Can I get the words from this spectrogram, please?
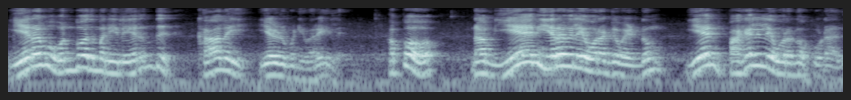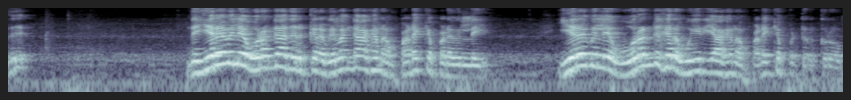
இரவு ஒன்பது மணியிலிருந்து காலை ஏழு மணி வரையில். அப்போது நாம் ஏன் இரவிலே உறங்க வேண்டும்? ஏன் பகலிலே உறங்கக்கூடாது? இந்த இரவிலே உறங்காது இருக்கிற விலங்காக நாம் படைக்கப்படவில்லை. இரவிலே உறங்குகிற உயிரியாக நாம் படைக்கப்பட்டிருக்கிறோம்.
